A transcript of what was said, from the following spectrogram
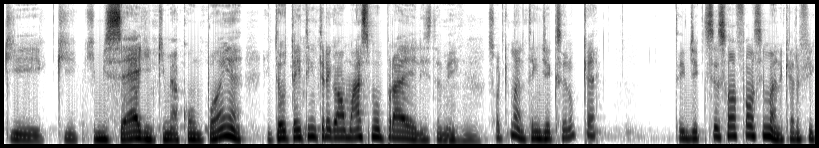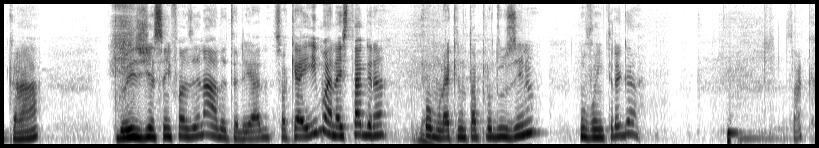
que, que, que me seguem, que me acompanham. Então, eu tento entregar o máximo pra eles também. Uhum. Só que, mano, tem dia que você não quer. Tem dia que você só fala assim, mano, quero ficar dois dias sem fazer nada, tá ligado? Só que aí, mano, é Instagram. Pô, o moleque não tá produzindo, não vou entregar. Saca?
